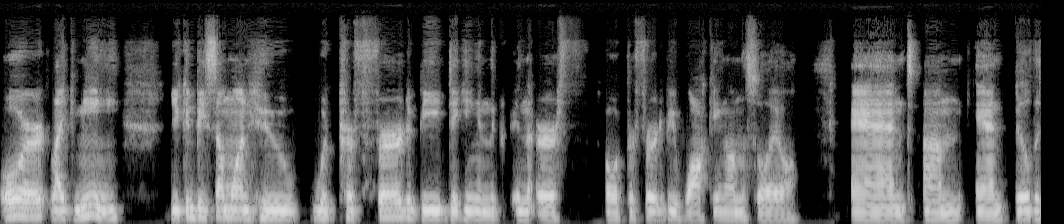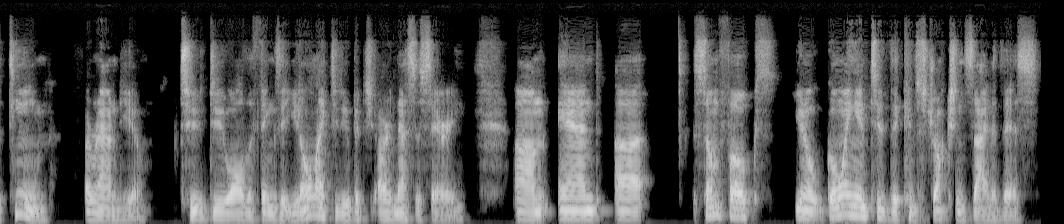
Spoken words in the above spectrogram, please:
Or like me, you can be someone who would prefer to be digging in the in the earth or prefer to be walking on the soil and um, and build a team around you to do all the things that you don't like to do but are necessary. Um, and uh, some folks you know going into the construction side of this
